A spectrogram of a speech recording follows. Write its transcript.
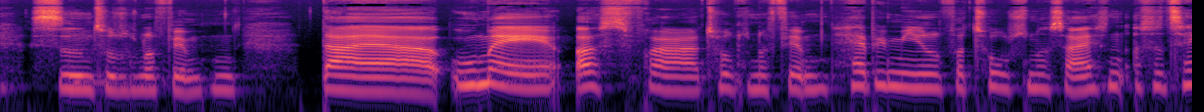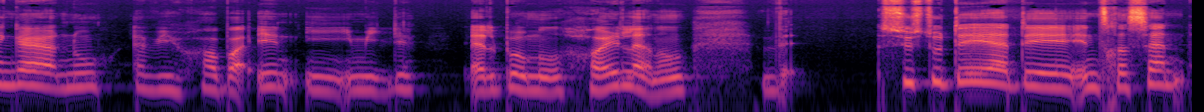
siden 2015. Der er Umage, også fra 2015, Happy Meal fra 2016, og så tænker jeg nu, at vi hopper ind i Emilie albummet Højlandet. Synes du, det er det øh, interessant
